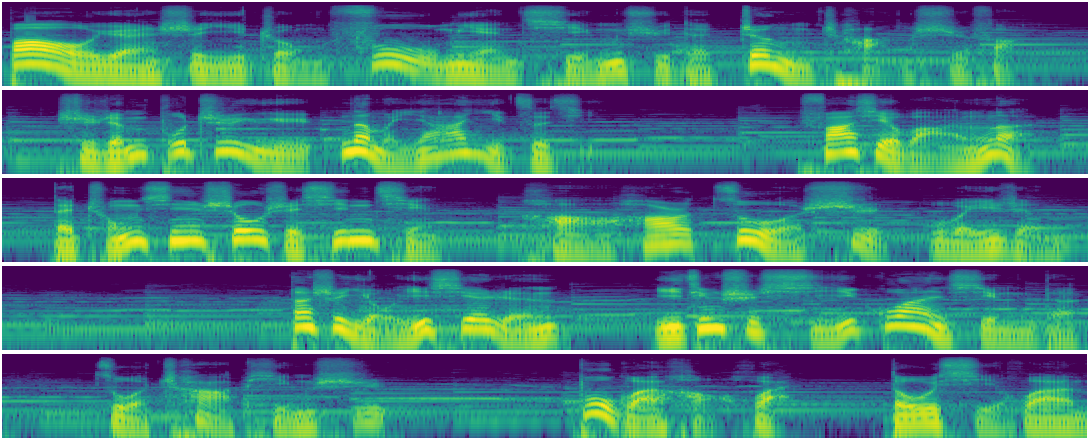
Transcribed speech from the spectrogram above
抱怨是一种负面情绪的正常释放，使人不至于那么压抑自己。发泄完了。”得重新收拾心情，好好做事为人。但是有一些人已经是习惯性的做差评师，不管好坏，都喜欢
